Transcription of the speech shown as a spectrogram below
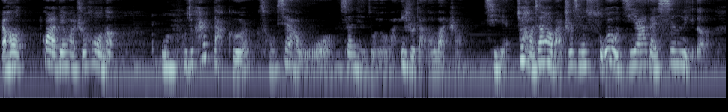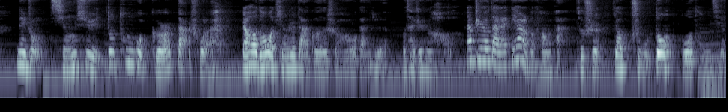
然后挂了电话之后呢，我我就开始打嗝，从下午三点左右吧，一直打到晚上七点，就好像要把之前所有积压在心里的那种情绪都通过嗝打出来。然后等我停止打嗝的时候，我感觉我才真正好了。那这就带来第二个方法，就是要主动博同情。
